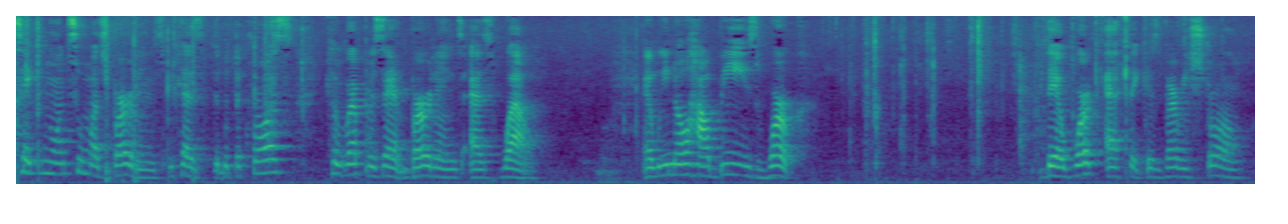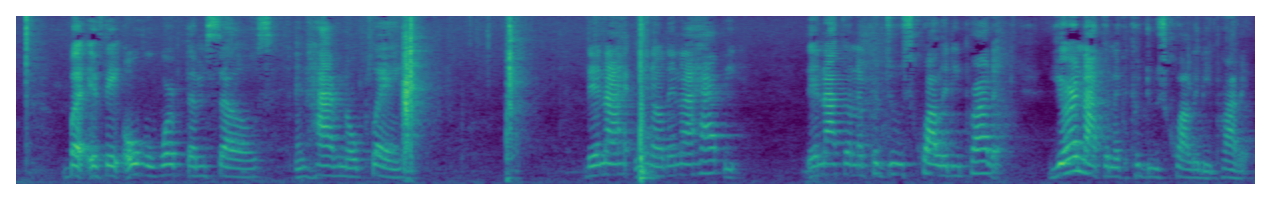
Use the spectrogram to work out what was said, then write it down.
taking on too much burdens because with the cross can represent burdens as well. And we know how bees work their work ethic is very strong. But if they overwork themselves and have no play, they're not, you know, they're not happy. They're not going to produce quality product. You're not going to produce quality product.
